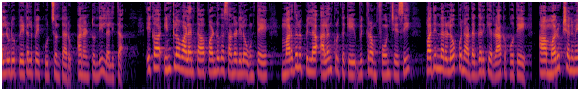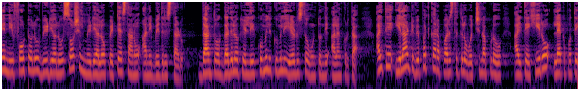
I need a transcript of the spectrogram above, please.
అల్లుడు పీటలపై కూర్చుంటారు అనంటుంది లలిత. ఇక ఇంట్లో వాళ్ళంతా పండుగ సందడిలో ఉంటే మరదలు పిల్ల అలంకృతకి విక్రమ్ ఫోన్ చేసి పదిన్నరలోపు నా దగ్గరికి రాకపోతే ఆ మరుక్షణమే నీ ఫోటోలు వీడియోలు సోషల్ మీడియాలో పెట్టేస్తాను అని బెదిరిస్తాడు. దాంతో గదిలోకెళ్ళి కుమిలి కుమిలి ఏడుస్తూ ఉంటుంది అలంకృత. అయితే ఇలాంటి విపత్కర పరిస్థితులు వచ్చినప్పుడు అయితే హీరో లేకపోతే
